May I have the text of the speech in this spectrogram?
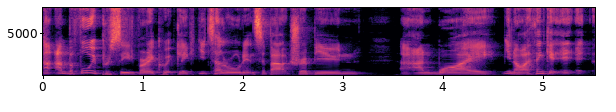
And before we proceed, very quickly, can you tell our audience about Tribune and why? You know, I think it, it,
